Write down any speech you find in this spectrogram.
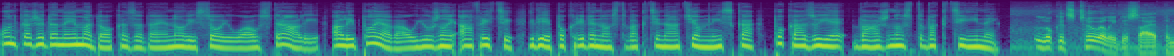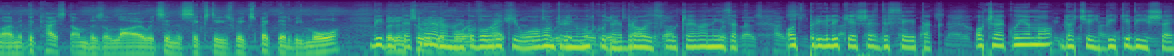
On kaže da nema dokaza da je novi soj u Australiji, ali pojava u Južnoj Africi gdje je pokrivenost vakcinacijom niska pokazuje važnost vakcine. Look, it's too early to say at the moment. The case numbers are low. It's in the 60s. We expect there to be more. Vidite, prerano je govoriti u ovom trenutku da je broj slučajeva nizak, od prilike 60-ak. Očekujemo da će ih biti više,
